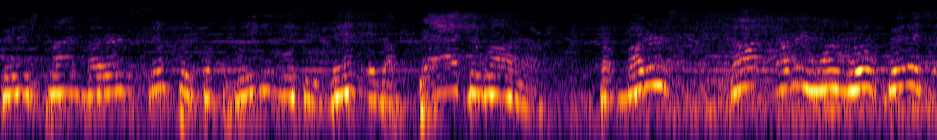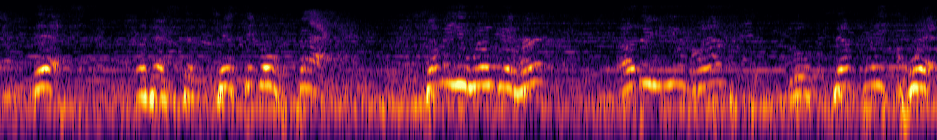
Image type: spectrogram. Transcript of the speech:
finish time, Mudders. Simply completing this event is a badge of honor. But Mudders, not everyone will finish, and this is a statistical fact. Some of you will get hurt, other you wimps will simply quit.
